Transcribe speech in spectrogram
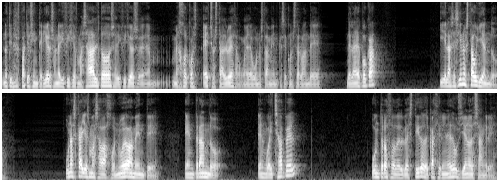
no tiene esos patios interiores, son edificios más altos, edificios eh, mejor hechos tal vez, hay algunos también que se conservan de, de la época. Y el asesino está huyendo. Unas calles más abajo, nuevamente, entrando en Whitechapel, un trozo del vestido de Catherine Eddowes lleno de sangre.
